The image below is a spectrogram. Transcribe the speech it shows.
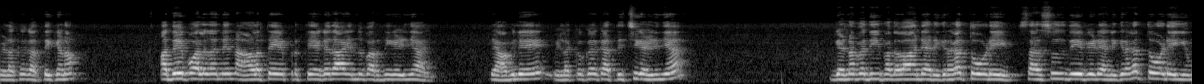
വിളക്ക് കത്തിക്കണം. അതേപോലെ തന്നെ നാളത്തെ പ്രത്യേകത എന്ന് പറഞ്ഞു കഴിഞ്ഞാൽ രാവിലെ വിളക്കൊക്കെ കത്തിച്ചു കഴിഞ്ഞ് ഗണപതി ഭഗവാന്റെ അനുഗ്രഹത്തോടെയും സരസ്വതി ദേവിയുടെ അനുഗ്രഹത്തോടെയും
